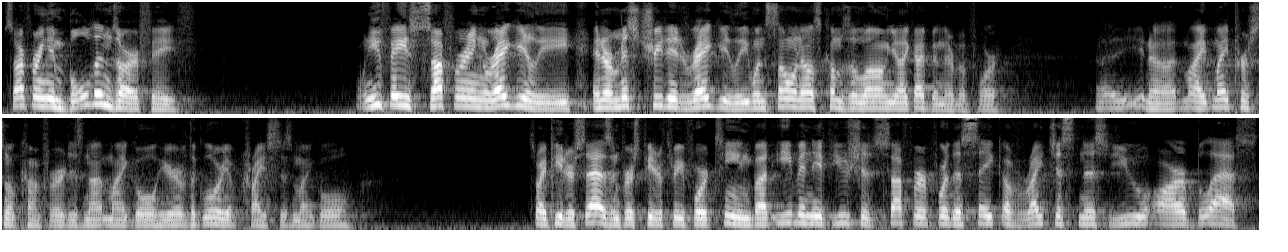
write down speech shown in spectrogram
Suffering emboldens our faith. When you face suffering regularly and are mistreated regularly, when someone else comes along, you're like, I've been there before. Uh, you know, my, my personal comfort is not my goal here. The glory of Christ is my goal. That's why Peter says in 1 Peter 3:14, "But even if you should suffer for the sake of righteousness, you are blessed."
